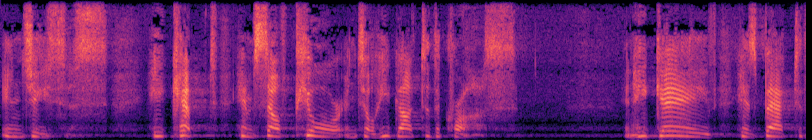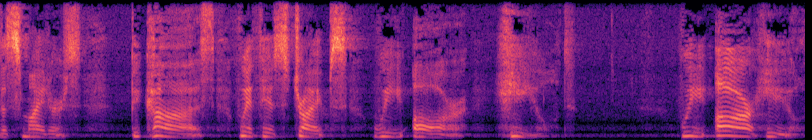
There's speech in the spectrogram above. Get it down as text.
in Jesus. He kept himself pure until he got to the cross. And he gave his back to the smiters because with his stripes we are healed. We are healed.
